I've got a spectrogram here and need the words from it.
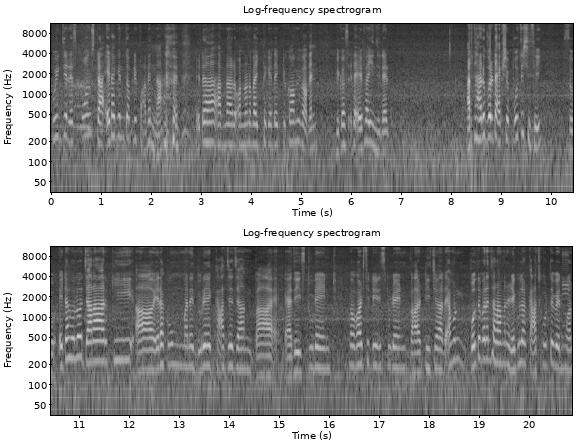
কুইক যে রেসপন্সটা এটা কিন্তু আপনি পাবেন না। এটা আপনার অন্যান্য বাইক থেকে এটা একটু কমই পাবেন বিকজ এটা এফআই ইঞ্জিনের আর তার উপর এটা একশো পঁচিশ সিসি সো এটা হলো যারা আর কি এরকম মানে দূরে কাজে যান বা অ্যাজ এ স্টুডেন্ট বা ভার্সিটির স্টুডেন্ট বা টিচার এমন বলতে পারেন যারা মানে রেগুলার কাজ করতে বের হন।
